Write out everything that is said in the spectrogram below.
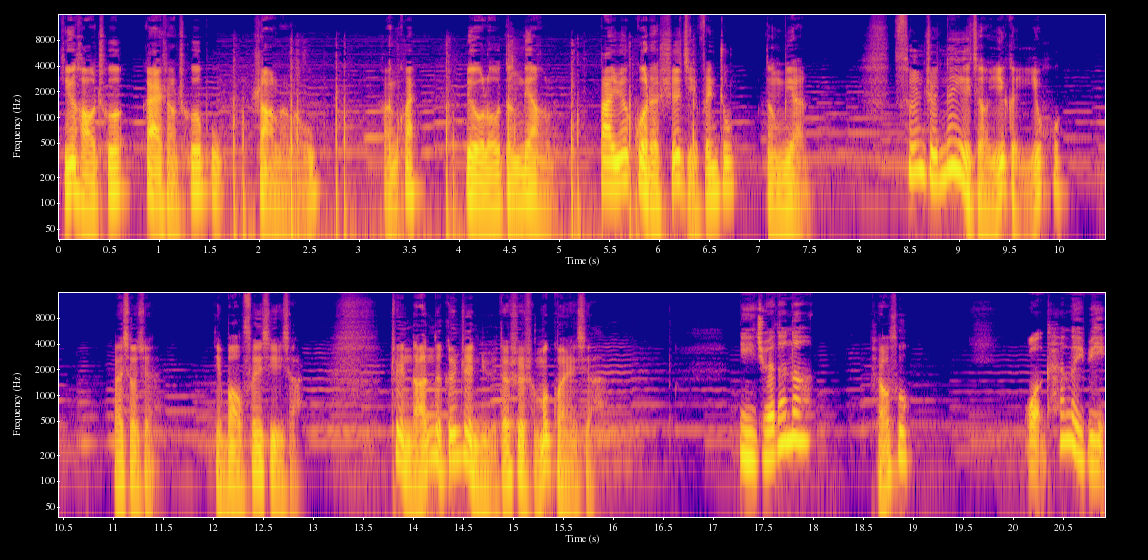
停好车，盖上车布，上了楼。很快，六楼灯亮了。大约过了十几分钟，灯灭了。孙志那叫一个疑惑：“哎，小雪。”你帮我分析一下，这男的跟这女的是什么关系啊？你觉得呢？嫖宿？我看未必。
